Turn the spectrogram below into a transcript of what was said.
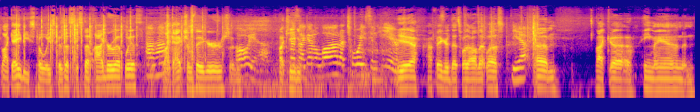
like '80s toys because that's the stuff I grew up with, Uh-huh. like action figures and Oh, yeah. like he. Because I got a lot of toys in here. Yeah, I figured that's what all that was. Yeah. Um, like uh, He-Man and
